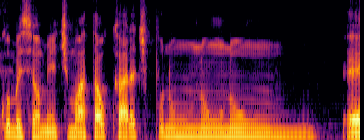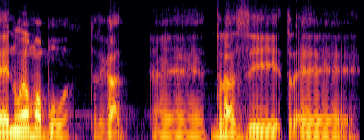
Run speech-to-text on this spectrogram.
comercialmente matar o cara, tipo, não. não, não é, não é uma boa, tá ligado? É, trazer. É,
